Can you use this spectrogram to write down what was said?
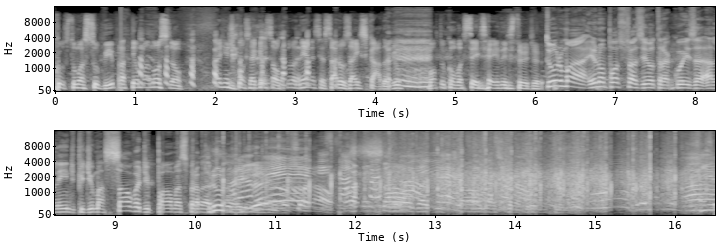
costuma subir para ter uma noção. A gente consegue nessa altura, nem é necessário usar a escada, viu? Volto com vocês aí no estúdio. Turma, eu não posso fazer outra coisa além de pedir uma salva de palmas para Bruno Pinheiro. Salva de palmas para Bruno Que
